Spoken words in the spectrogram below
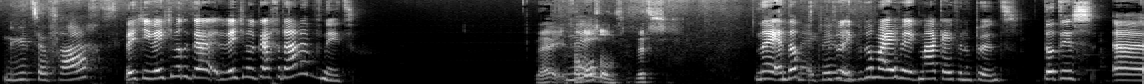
nu je het zo vraagt. Weet je, weet je, wat, ik daar, weet je wat ik daar gedaan heb of niet? Nee, ons. Dit is... Nee, en dat Nee, ik bedoel, ik bedoel maar even, ik maak even een punt. Dat is, eh,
